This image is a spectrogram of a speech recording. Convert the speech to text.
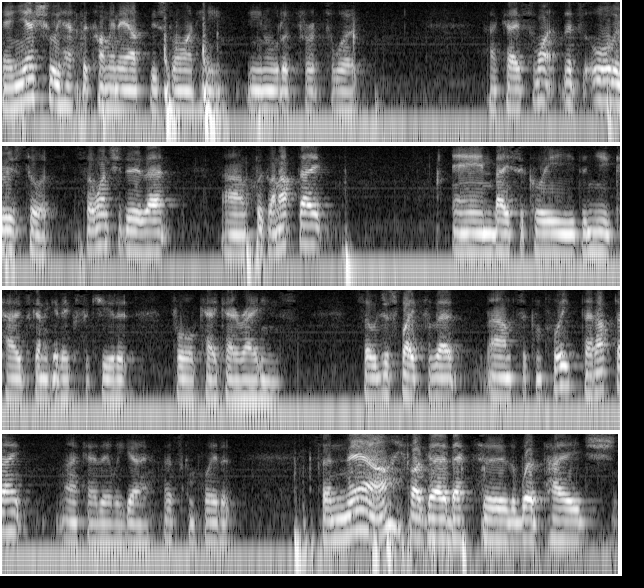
and you actually have to comment out this line here in order for it to work. Okay, so what, that's all there is to it. So once you do that, um, click on update and basically the new code is going to get executed for KK ratings. So we'll just wait for that um, to complete that update. Okay, there we go. That's completed. So now, if I go back to the web page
